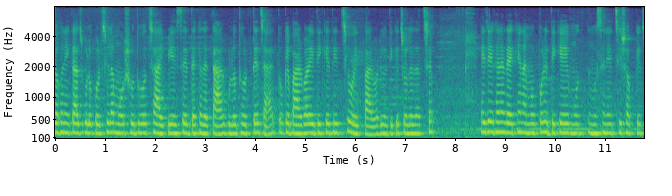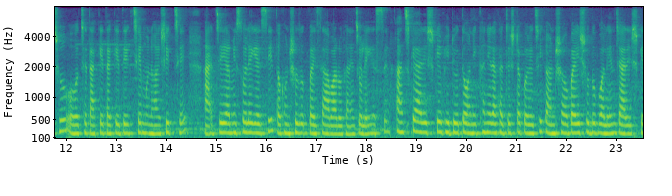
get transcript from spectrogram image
যখন এই কাজগুলো করছিলাম, ও শুধু হচ্ছে আইপিএসের দেখা যায়, তারগুলো ধরতে যায়। তোকে বারবার এদিকে দিচ্ছে, ওই বারবারই ওইদিকে চলে যাচ্ছে। এই যে এখানে দেখেন, আমি উপরের দিকে মুছে নিচ্ছি সব কিছু ও হচ্ছে তাকে তাকে দেখছে, মনে হয় শিখছে। আর যে আমি চলে গেছি, তখন সুযোগ পাইছে, আবার ওখানে চলে গেছে। আজকে আরিশকে ভিডিওতে অনেকখানি রাখার চেষ্টা করেছি, কারণ সবাই শুধু বলেন যে আরিশকে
